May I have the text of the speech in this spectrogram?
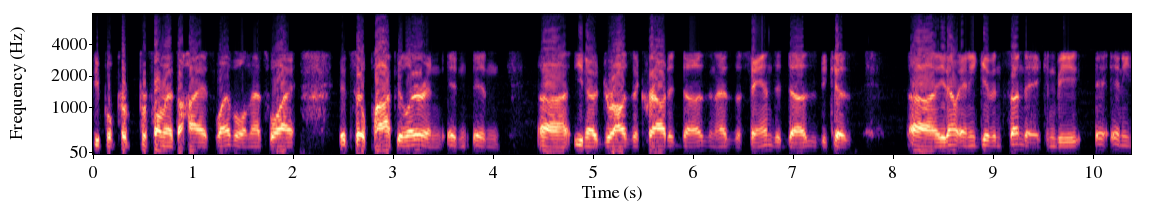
people per- perform at the highest level, and that's why it's so popular and and, and uh, you know draws the crowd it does and has the fans it does because. Uh, you know, any given Sunday, it can be any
